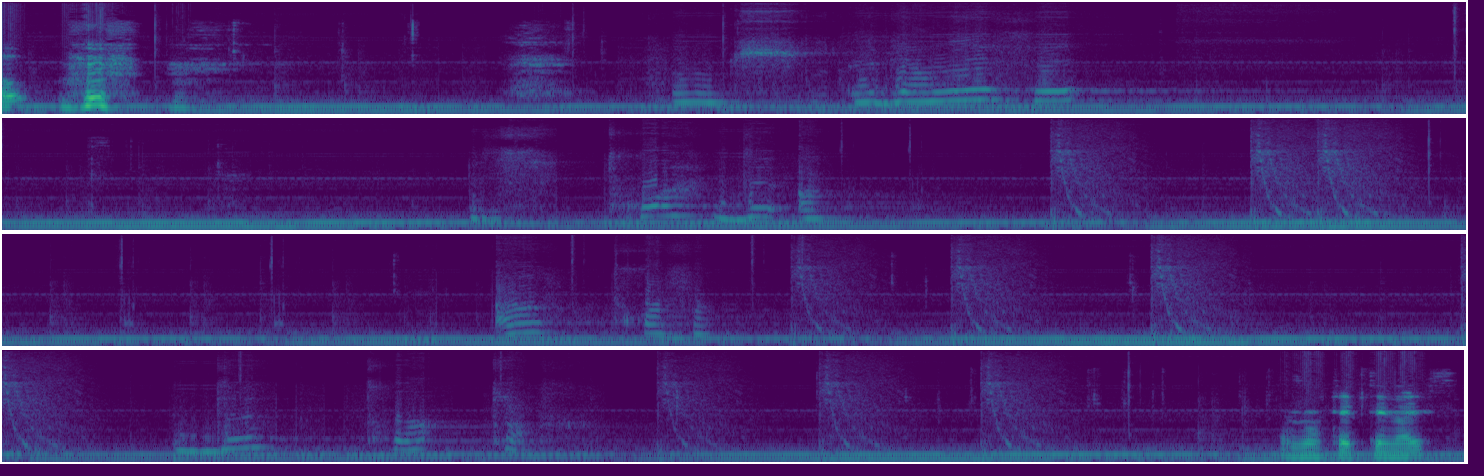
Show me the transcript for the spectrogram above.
Oh. Donc, le dernier, c'est... 3, 2, 1. Un, trois, cinq. Deux, trois, quatre. Bonjour Captain Rice.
